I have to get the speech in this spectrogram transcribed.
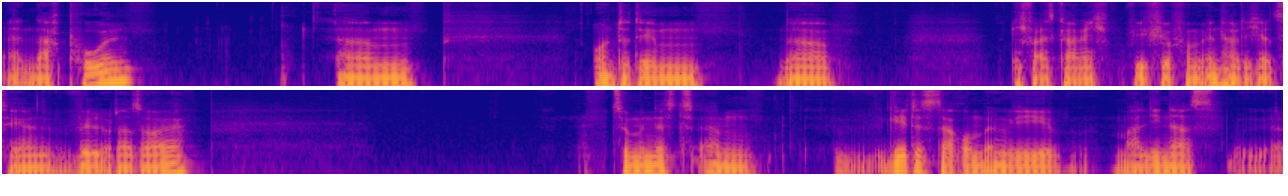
äh, nach Polen ähm, unter dem, na, ich weiß gar nicht, wie viel vom Inhalt ich erzählen will oder soll. Zumindest ähm, geht es darum, irgendwie Marlinas äh,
